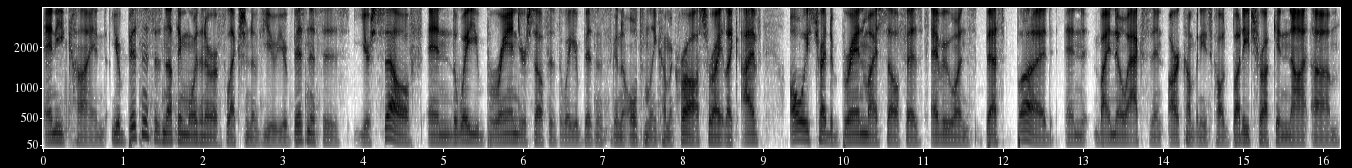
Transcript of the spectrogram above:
any kind, your business is nothing more than a reflection of you. Your business is yourself, and the way you brand yourself is the way your business is going to ultimately come across, right? Like I've always tried to brand myself as everyone's best bud, and by no accident, our company is called Buddytruk and not, um,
